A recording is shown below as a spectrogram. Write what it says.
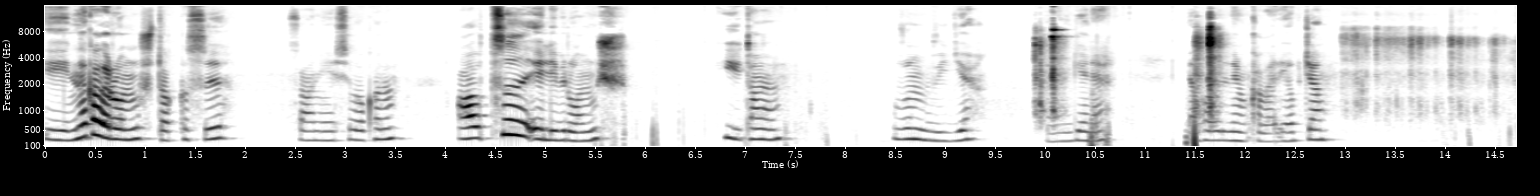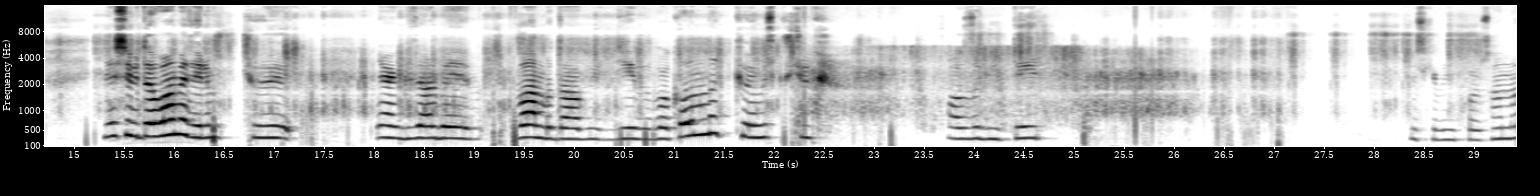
Ee, ne kadar olmuş dakikası? Saniyesi bakalım. 6.51 olmuş. İyi tamam. Uzun bir video. Yani gene yapabildiğim kadar yapacağım. Neyse bir devam edelim. Köy yani güzel bir ev var mı daha bir diye bir bakalım da köyümüz küçük. Fazla büyük değil. Keşke büyük olsa ama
